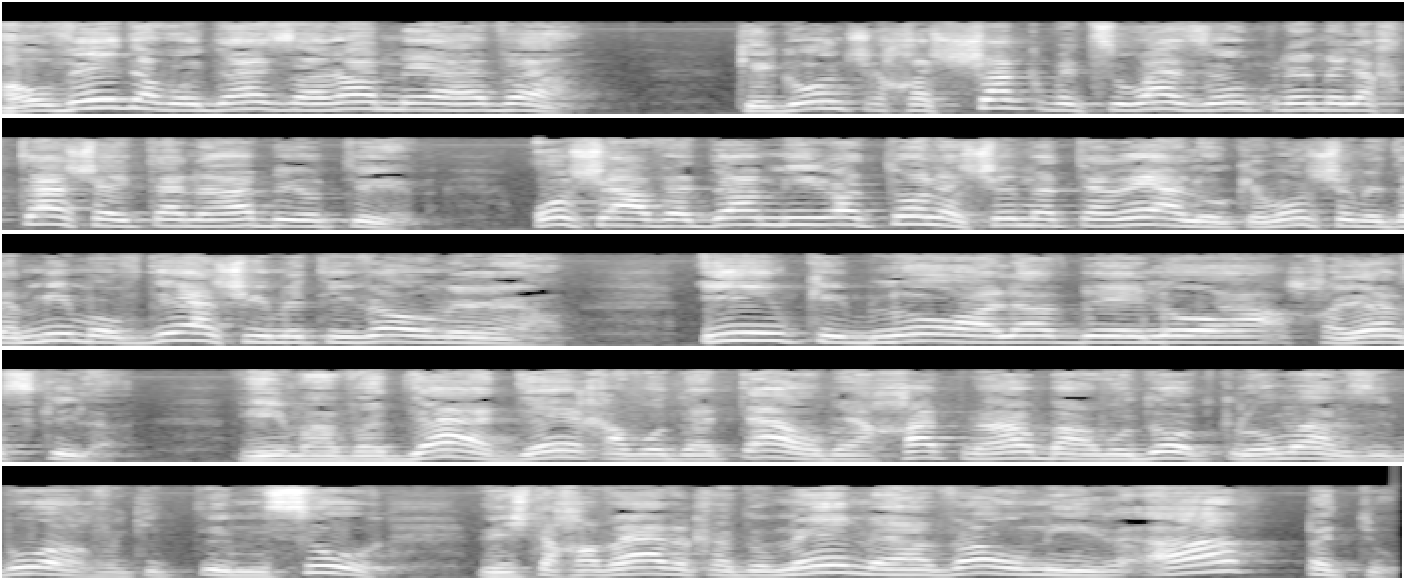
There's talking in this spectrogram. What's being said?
העובד עבודה זרה מאהבה, כגון שחשק בצורה זו מפני מלאכתה שהייתה נאה ביותר, או שעבדה מיראתו לשם מטריה לו, כמו שמדמים עובדיה שהיא מטיבה ומרעה. אם קיבלו עליו באלוה, חייב סקילה. ואם עבדה דרך עבודתה או באחת מארבע עבודות, כלומר זיבוח וניסוך והשתחוויה וכדומה, מאהבה ומיראה, פטור.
